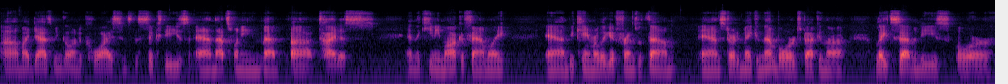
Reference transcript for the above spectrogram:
Uh, my dad's been going to Kauai since the '60s, and that's when he met uh, Titus and the Kinimaka family, and became really good friends with them, and started making them boards back in the late '70s or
